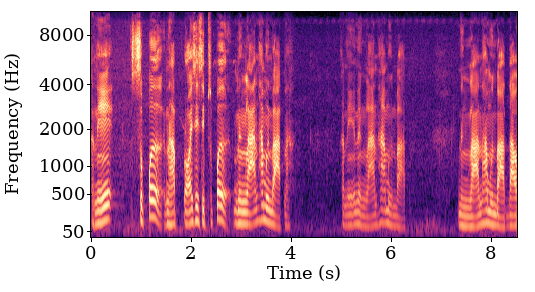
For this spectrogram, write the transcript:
คันนี้ซูเปอร์นะครับร้อยสี่สิบซูเปอร์หนึ่งล้านห้าหมื่นบาทนะคันนี้หนึ่งล้านห้าหมื่นบาทหนึ่งล้านห้าหมื่นบาท ดาว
